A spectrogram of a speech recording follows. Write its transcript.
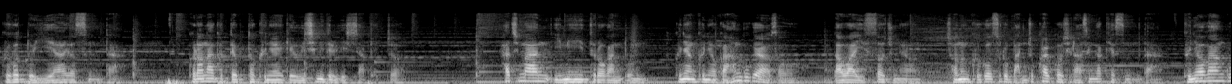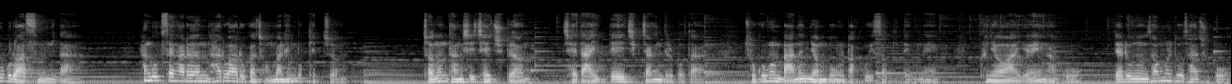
그것도 이해하였습니다. 그러나 그때부터 그녀에게 의심이 들기 시작했죠. 하지만 이미 들어간 돈, 그냥 그녀가 한국에 와서 나와 있어주면 저는 그것으로 만족할 것이라 생각했습니다. 그녀가 한국으로 왔습니다. 한국 생활은 하루하루가 정말 행복했죠. 저는 당시 제 주변, 제 나이대의 직장인들보다 조금은 많은 연봉을 받고 있었기 때문에 그녀와 여행하고 때로는 선물도 사주고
